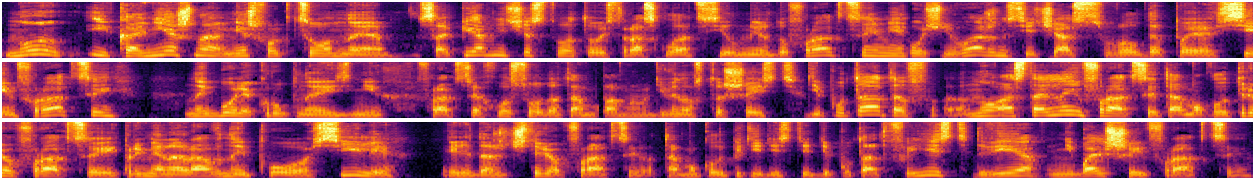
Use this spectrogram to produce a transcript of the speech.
Ну и, конечно, межфракционное соперничество, то есть расклад сил между фракциями, очень важен. Сейчас в ЛДП 7 фракций, Наиболее крупная из них фракция Хосода, там, по-моему, 96 депутатов. Но остальные фракции, там около трех фракций, примерно равны по силе или даже четырех фракций, там около 50 депутатов и есть две небольшие фракции.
